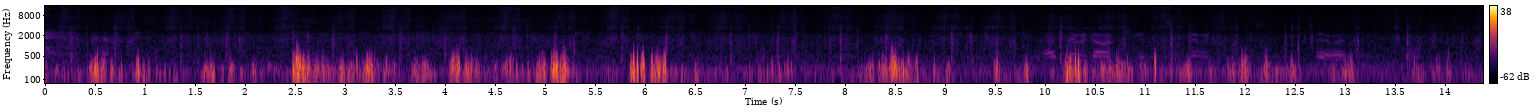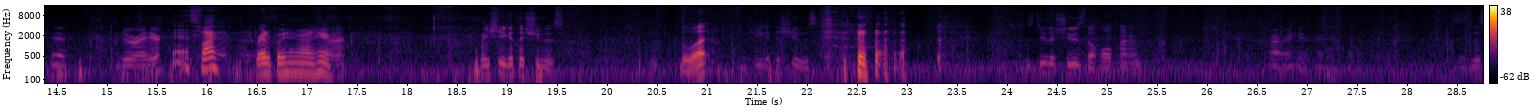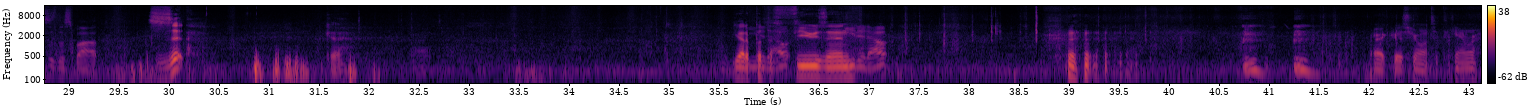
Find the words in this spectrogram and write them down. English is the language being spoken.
Do it right here. Yeah, it's fine. Right up here, around here. Alright. Make sure you get the shoes. The what? Make sure you get the shoes. Just do the shoes the whole time. Alright, right here. Right here. This, is, the spot. This is it? Okay. You gotta Beat put the out. fuse in. Beat it out. Alright, Chris, you want to take the camera?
